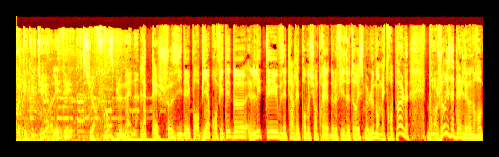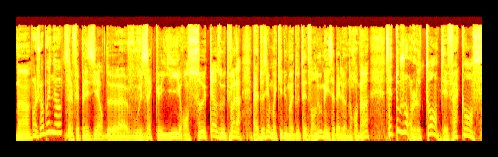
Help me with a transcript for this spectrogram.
Côté culture, l'été, sur France Bleu Maine. La pêche aux idées pour bien profiter de l'été. Vous êtes chargé de promotion près de l'Office de tourisme Le Mans Métropole. Bonjour Isabelle Léon Robin. Bonjour Bruno. Ça nous fait plaisir de vous accueillir en ce 15 août. Voilà, bah, la deuxième moitié du mois d'août est devant nous, mais Isabelle Léon Robin, c'est toujours le temps des vacances.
